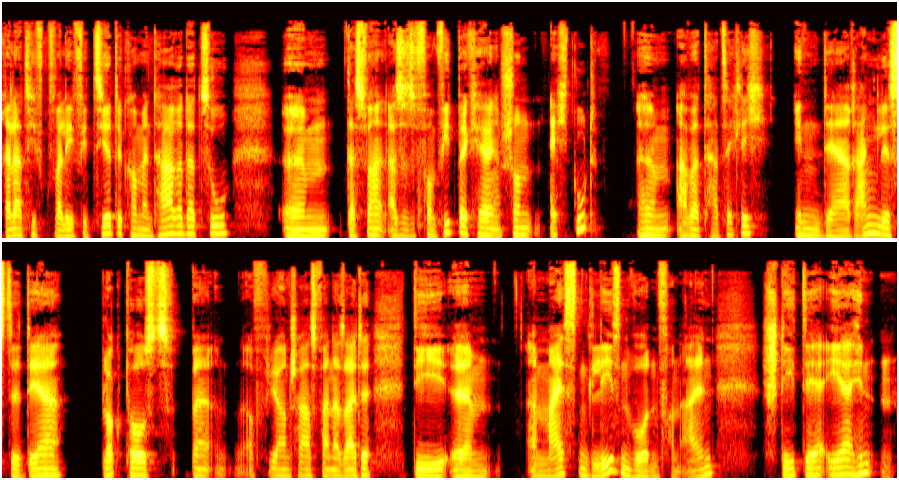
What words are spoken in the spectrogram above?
relativ qualifizierte Kommentare dazu. Ähm, das war also vom Feedback her schon echt gut, ähm, aber tatsächlich in der Rangliste der Blogposts bei, auf Jörn Schaas feiner Seite, die ähm, am meisten gelesen wurden von allen, steht der eher hinten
